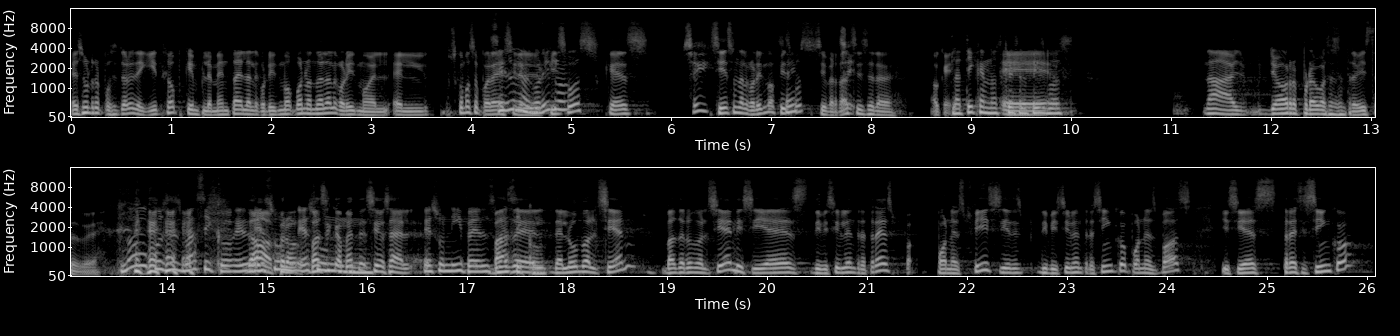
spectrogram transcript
Es un repositorio de GitHub que implementa el algoritmo, bueno, no el algoritmo, el, el pues, ¿cómo se Sí, es decir? El algoritmo. FizzBuzz, que es... Sí. ¿Sí es un algoritmo Sí. FizzBuzz? Sí, ¿verdad? Sí. Sí, se le... Ok. Platícanos qué es el Eh, FizzBuzz. No, yo repruebo esas entrevistas, güey. No, pues es básico. Es, No, es un- pero es básicamente un- sí, o sea, el- Es un nivel Vas básico. del, del 1 al 100, vas del 1 al 100 y si es divisible entre 3, pones fizz, si es divisible entre 5, pones buzz y si es 3 y 5,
